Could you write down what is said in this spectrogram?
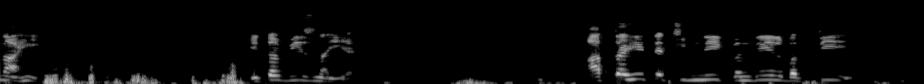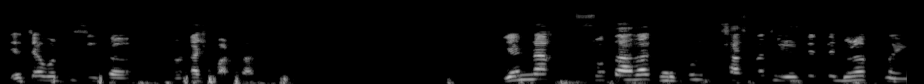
नाही. इथं वीज नाहीये. आताही ते चिमणी कंदील बत्ती याच्यावरतीच इथं प्रकाश पाडतात. यांना स्वतःला घरकुल शासनाच्या योजनेतले मिळत नाही.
